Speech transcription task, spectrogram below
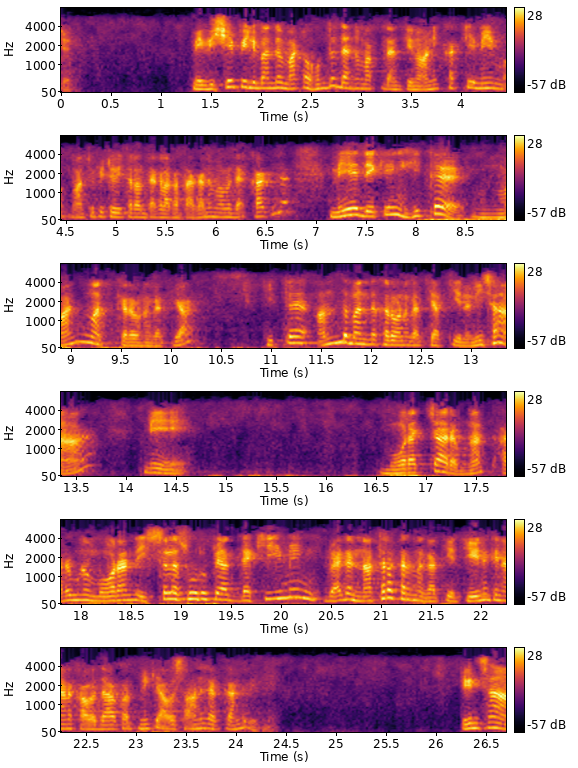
වෙනවා. මේ විෂය පිළිබඳව මට හොඳ දැනුමක් දැන් තියෙනවා. අනික් කට්ටිය මේ මතු පිට විතරක් දැකලා කතා කරන මම දැක්කා කියලා මේ දෙකෙන් හිත මන්වත් කරන ගතිය, හිත අන්ධබන්ද කරන ගතියක් තියෙන නිසා මේ මෝරච්ච අරමුණත් අරමුණ මෝරන්න ඉස්සල ස්වරූපයක් දැකීමෙන් වැඩ නතර කරන ගතිය තියෙන කෙනාට කවදාකවත් මේකේ අවසානය දක්වන්න වෙන්නේ ඒ නිසා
